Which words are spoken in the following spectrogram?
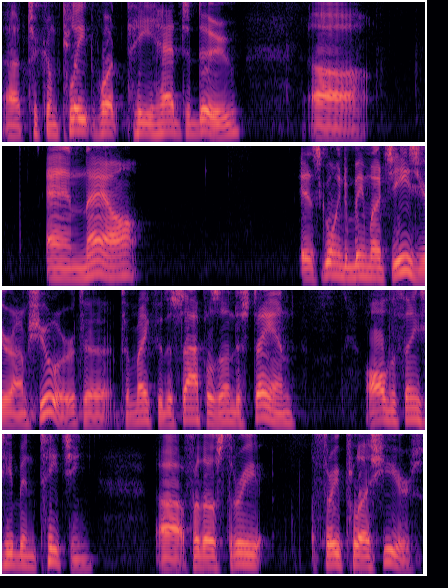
uh, to complete what he had to do. Uh, and now it's going to be much easier, I'm sure, to, to make the disciples understand all the things he'd been teaching uh, for those three, three plus years.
